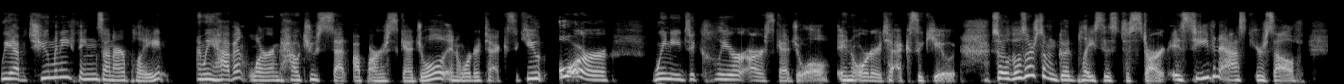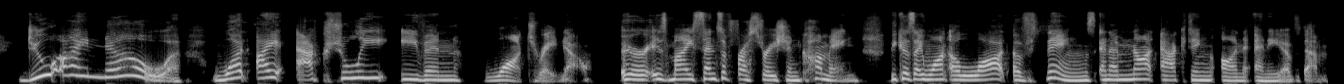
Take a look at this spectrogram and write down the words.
We have too many things on our plate and we haven't learned how to set up our schedule in order to execute, or we need to clear our schedule in order to execute. So, those are some good places to start is to even ask yourself, do I know what I actually even want right now? Or is my sense of frustration coming because I want a lot of things and I'm not acting on any of them,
